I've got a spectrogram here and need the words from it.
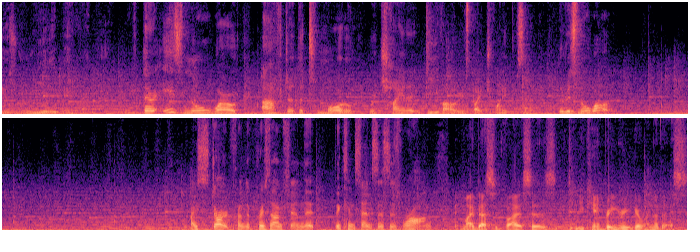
is really big right now. There is no world after the tomorrow where China devalues by 20%. There is no world. I start from the presumption that the consensus is wrong. My best advice is that you can't bring your ego into this.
